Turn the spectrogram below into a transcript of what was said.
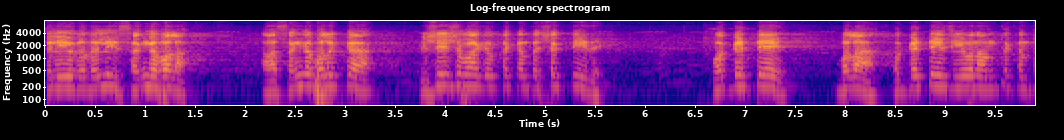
ಕಲಿಯುಗದಲ್ಲಿ ಸಂಘಬಲ. ಆ ಸಂಘಬಲಕ್ಕೆ ವಿಶೇಷವಾಗಿರ್ತಕ್ಕಂಥ ಶಕ್ತಿ ಇದೆ. ಒಗ್ಗಟ್ಟೆ ಬಲ, ಒಗ್ಗಟ್ಟೆ ಜೀವನ ಅಂತಕ್ಕಂಥ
